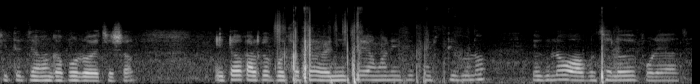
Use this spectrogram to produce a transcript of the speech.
শীতের জামা কাপড় রয়েছে সব। এটাও কালকে গোছাতে হবে, নিচে আমার এই যে কুর্তিগুলো, এগুলোও অগোছালো হয়ে পড়ে আছে।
